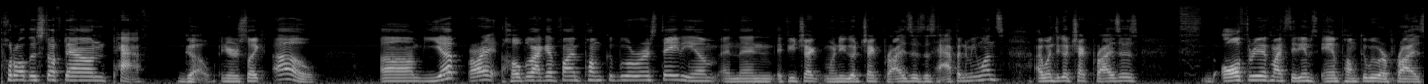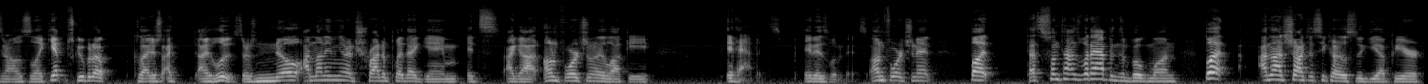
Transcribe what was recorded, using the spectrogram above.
put all this stuff down, path, go. And you're just like, oh, um, yep, all right, hope I can find Pumpkaboo or a stadium. And then if you check, when you go check prizes, this happened to me once. I went to go check prizes. All three of my stadiums and Pumpkaboo were prized. And I was like, yep, scoop it up. Because I just, I, I lose. There's no, I'm not even to try to play that game. It's, I got unfortunately lucky. It happens. It is what it is. Unfortunate, but that's sometimes what happens in Pokemon. But I'm not shocked to see Colorless Lugia up here.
